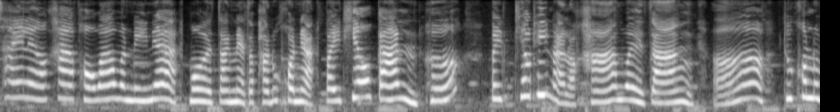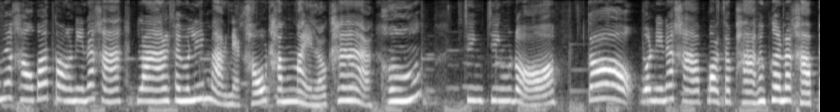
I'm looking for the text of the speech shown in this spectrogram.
ใช่แล้วค่ะ เพราะว่าวันนี้เนี่ยโมจังเนี่ยจะพาทุกคนเนี่ยไปเที่ยวกันเฮ้อไปเที่ยวที่ไหนเหรอคะเมย์จังอ๋อทุกคนรู้ไหมคะว่าตอนนี้นะคะร้าน Family Mart เนี่ยเขาทำใหม่แล้วค่ะฮึจริงๆหรอ ก็วันนี้นะคะปอจะพาเพื่อนๆนะคะ ไป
